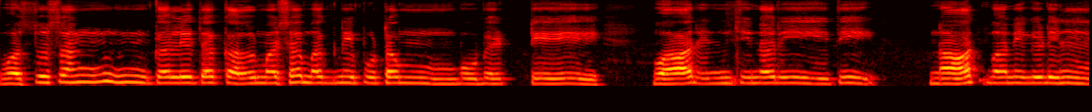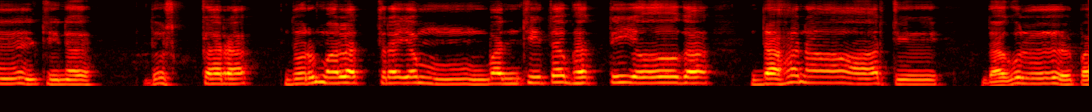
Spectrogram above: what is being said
వస్తు సంకలిత కల్మషమగ్నిపుటంబు పెట్టి వారించిన రీతి నాత్మనిగిడించిన దుష్కర దుర్మలత్రయం వంచిత భక్తి యోగ దహనార్చి దగుల్పకపాయునే.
